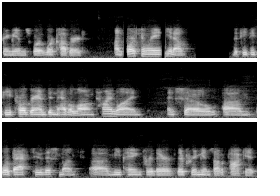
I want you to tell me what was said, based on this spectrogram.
premiums were were covered. Unfortunately, you know, the PPP program didn't have a long timeline, and so um, we're back to this month, uh, me paying for their their premiums out of pocket.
